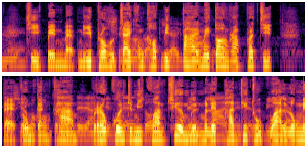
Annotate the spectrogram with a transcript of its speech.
ำที่เป็นแบบนี้เพราะหัวใจของเขาปิดตายไม่ต้อนรับพระจิต แต่ตรงกันข้าม เราควรจะมีความเชื่อเหมือนเมล็ดพันธุ์ที่ถูกหวานลงใน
